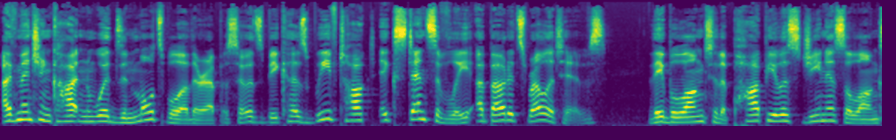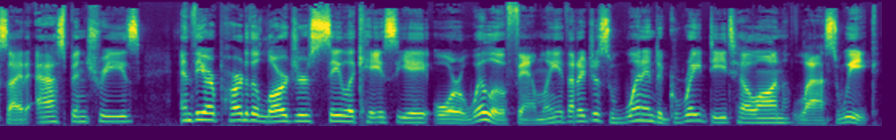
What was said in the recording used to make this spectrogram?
I've mentioned cottonwoods in multiple other episodes because we've talked extensively about its relatives. They belong to the Populus genus alongside aspen trees, and they are part of the larger Salicaceae or willow family that I just went into great detail on last week.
